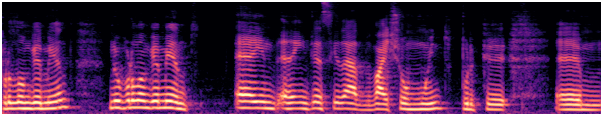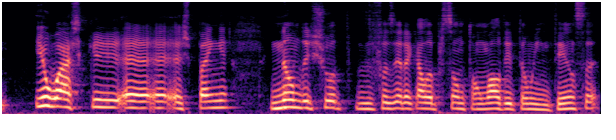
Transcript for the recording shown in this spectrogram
prolongamento. No prolongamento, a, a intensidade baixou muito, porque eh, eu acho que a, a, a Espanha não deixou de fazer aquela pressão tão alta e tão intensa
